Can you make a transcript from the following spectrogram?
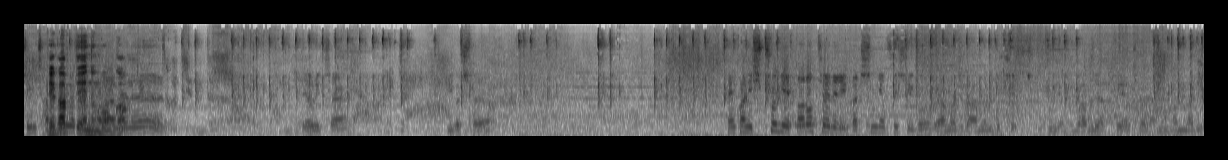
지금 내가 빼는 건가? 에어리 짤 이거 쳐요. 탱커니 10초 뒤에 떨어져야 되니까 신경 쓰시고 나머지 마무리도 치, 치- 마무리 할게요. 저 남은 한 마리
